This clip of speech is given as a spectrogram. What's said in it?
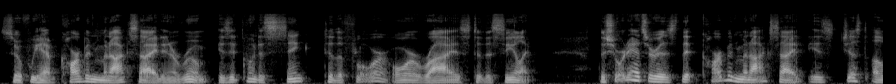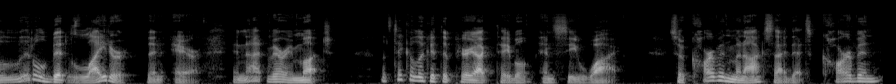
So if we have carbon monoxide in a room, is it going to sink to the floor or rise to the ceiling? The short answer is that carbon monoxide is just a little bit lighter than air, and not very much. Let's take a look at the periodic table and see why. So carbon monoxide, that's carbon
